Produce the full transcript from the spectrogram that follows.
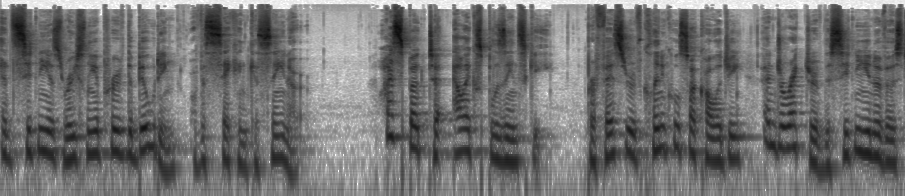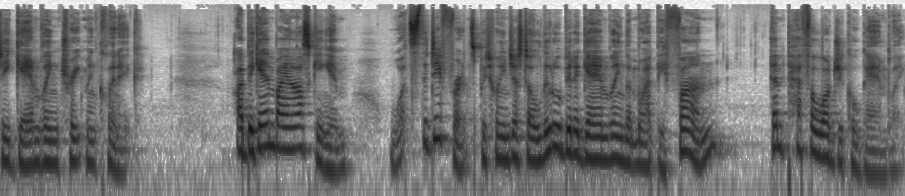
and Sydney has recently approved the building of a second casino. I spoke to Alex Blaszczynski, Professor of Clinical Psychology and Director of the Sydney University Gambling Treatment Clinic. I began by asking him what's the difference between just a little bit of gambling that might be fun and pathological gambling?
